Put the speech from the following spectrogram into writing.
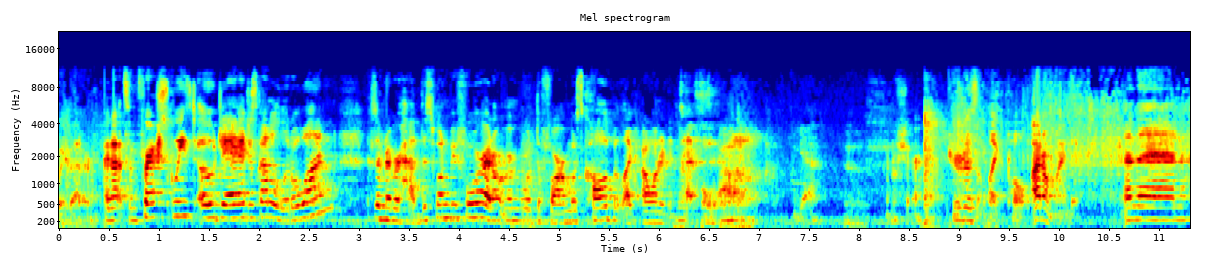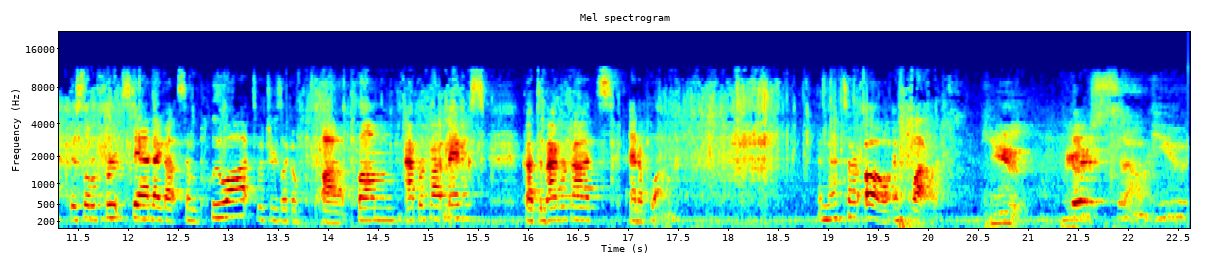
way better. I got some fresh squeezed OJ. I just got a little one because I've never had this one before. I don't remember what the farm was called, but like I wanted to test it out. Yeah. I'm sure. Drew doesn't like pulp. I don't mind it. And then this little fruit stand, I got some pluots, which is like a uh, plum apricot mix. Got some apricots and a plum. And that's our, oh, and flowers. Cute. They're so cute.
